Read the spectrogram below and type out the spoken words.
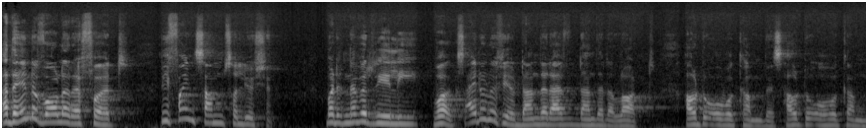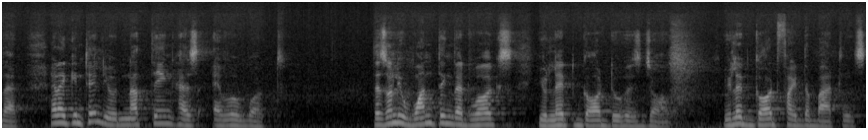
At the end of all our effort, we find some solution, but it never really works. I don't know if you've done that, I've done that a lot. How to overcome this, how to overcome that. And I can tell you, nothing has ever worked. There's only one thing that works you let God do His job. You let God fight the battles.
